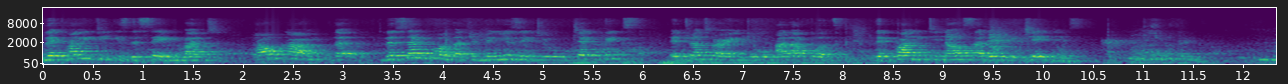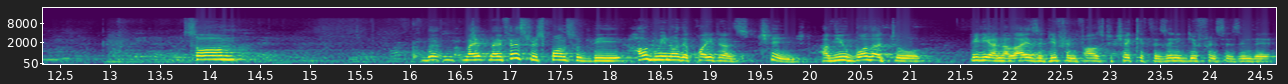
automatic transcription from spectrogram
The quality is the same, but how come that the same phone that you've been using to take pics and transferring to other phones, the quality now suddenly changes? So um, the, my, my first response would be, how do we know the quality has changed? Have you bothered to really analyze the different files to check if there's any differences in the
